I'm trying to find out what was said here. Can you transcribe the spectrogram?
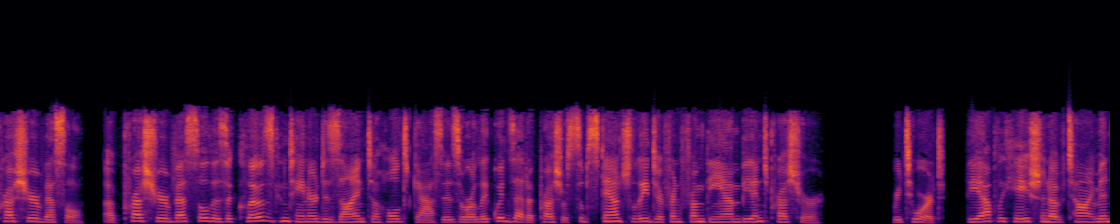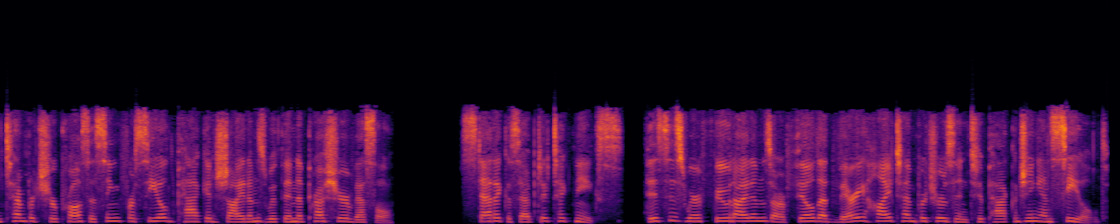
Pressure vessel. A pressure vessel is a closed container designed to hold gases or liquids at a pressure substantially different from the ambient pressure. Retort. The application of time and temperature processing for sealed packaged items within a pressure vessel. Static aseptic techniques. This is where food items are filled at very high temperatures into packaging and sealed.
